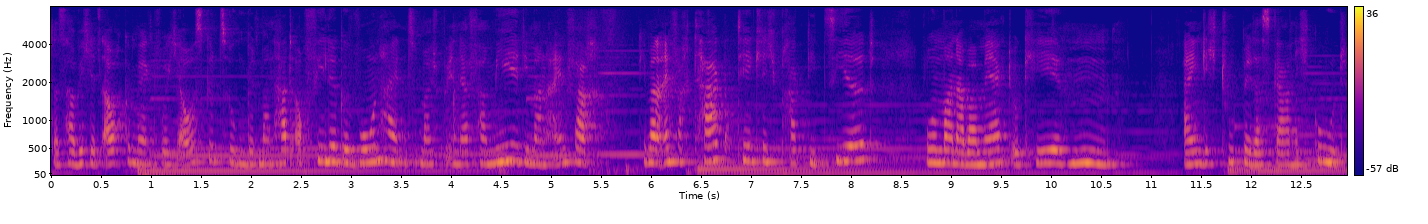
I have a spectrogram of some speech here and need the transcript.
Das habe ich jetzt auch gemerkt, wo ich ausgezogen bin. Man hat auch viele Gewohnheiten, zum Beispiel in der Familie, die man einfach, die man einfach tagtäglich praktiziert, wo man aber merkt, okay, hm, eigentlich tut mir das gar nicht gut.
